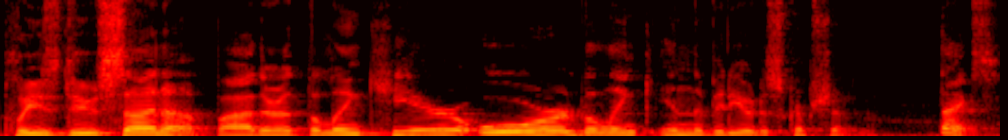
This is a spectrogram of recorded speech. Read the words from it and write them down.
Please do sign up either at the link here or the link in the video description. Thanks.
